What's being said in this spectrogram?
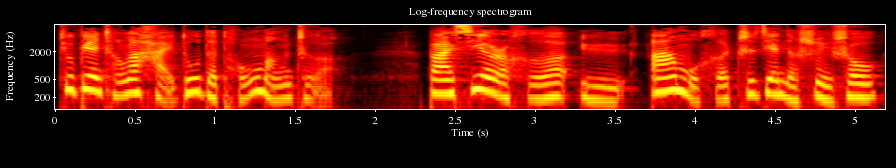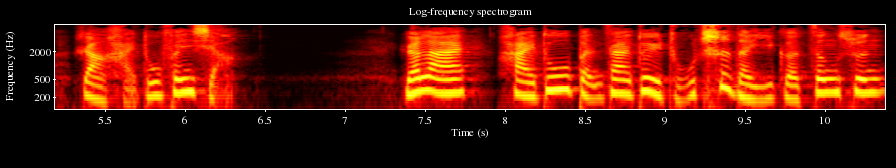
就变成了海都的同盟者。把希尔河与阿姆河之间的税收让海都分享。原来海都本在对竹赤的一个曾孙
